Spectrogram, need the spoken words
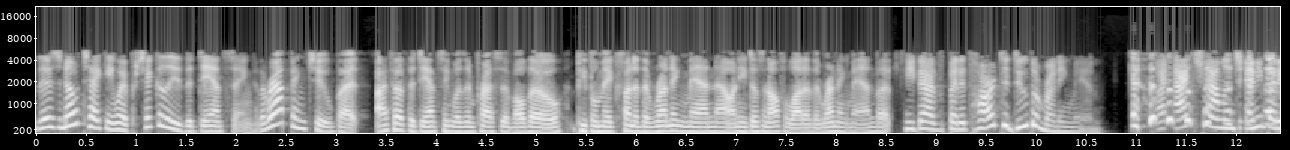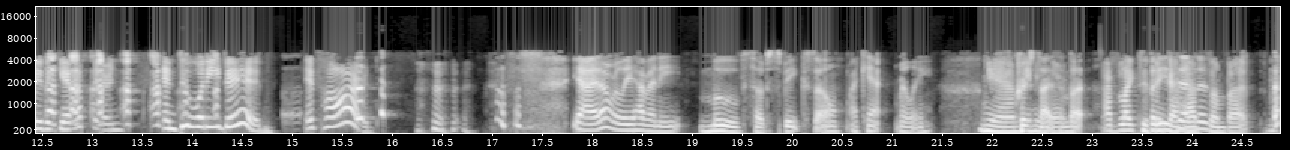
there's no taking away, particularly the dancing, the rapping too. But I thought the dancing was impressive. Although people make fun of the Running Man now, and he does an awful lot of the Running Man. But He does, but it's hard to do the running man. I, I challenge anybody to get up there and, and do what he did. It's hard. yeah, I don't really have any moves, so to speak. So I can't really. Yeah, Criticize him, but- I'd like to think I have some, but mm.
